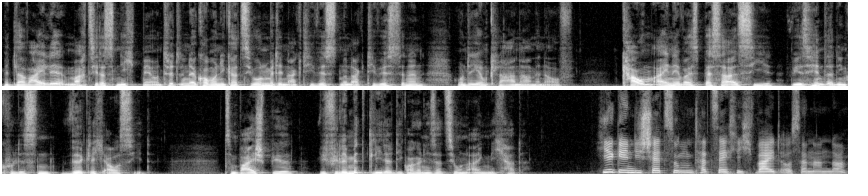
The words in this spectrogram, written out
Mittlerweile macht sie das nicht mehr und tritt in der Kommunikation mit den Aktivisten und Aktivistinnen unter ihrem Klarnamen auf. Kaum eine weiß besser als sie, wie es hinter den Kulissen wirklich aussieht. Zum Beispiel, wie viele Mitglieder die Organisation eigentlich hat. Hier gehen die Schätzungen tatsächlich weit auseinander.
